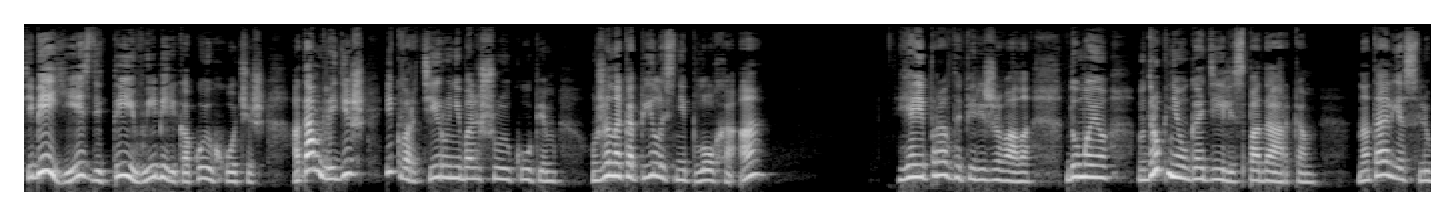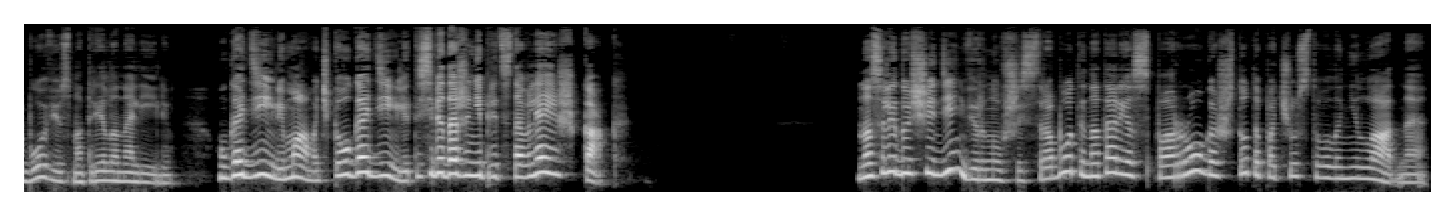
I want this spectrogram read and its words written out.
Тебе ездить, ты и выбери, какую хочешь. А там, глядишь, и квартиру небольшую купим. Уже накопилось неплохо, а?» Я и правда переживала. Думаю, вдруг не угодили с подарком. Наталья с любовью смотрела на Лилю. «Угодили, мамочка, угодили! Ты себе даже не представляешь, как!» На следующий день, вернувшись с работы, Наталья с порога что-то почувствовала неладное.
